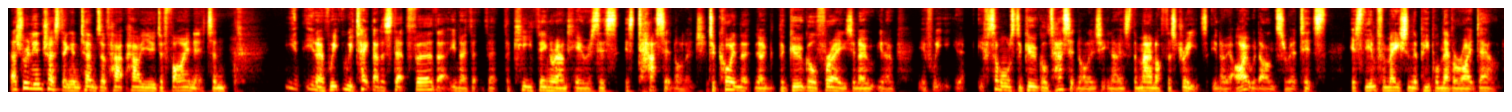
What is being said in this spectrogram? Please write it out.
that's really interesting in terms of how, how you define it and you, you, know, if we, we take that a step further, you know, the, the, the, key thing around here is this is tacit knowledge. To coin the you know the Google phrase, you know, you know, if we you know, if someone was to Google tacit knowledge, you know, it's the man off the streets. You know, I would answer it. It's it's the information that people never write down,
